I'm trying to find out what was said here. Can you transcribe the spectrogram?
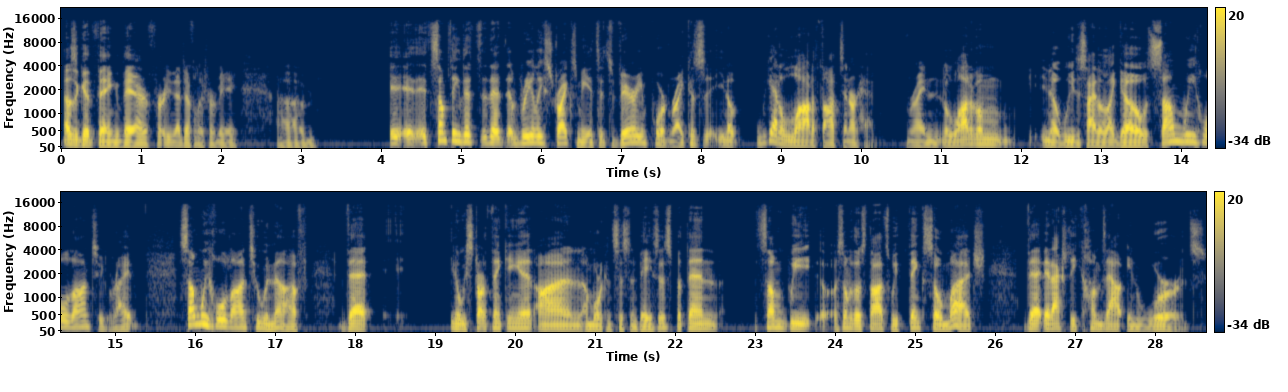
that was a good thing there for you know definitely for me. Um, it, it's something that that really strikes me. It's it's very important, right? Because you know we got a lot of thoughts in our head, right? And a lot of them, you know, we decide to let go. Some we hold on to, right? Some we hold on to enough that you know we start thinking it on a more consistent basis. But then some we uh, some of those thoughts we think so much that it actually comes out in words,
